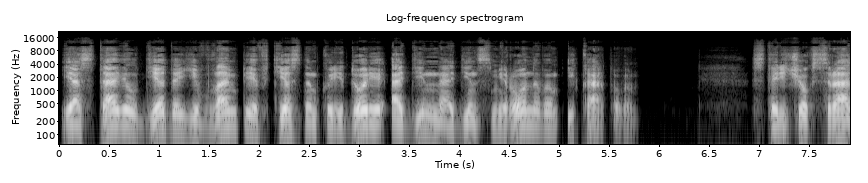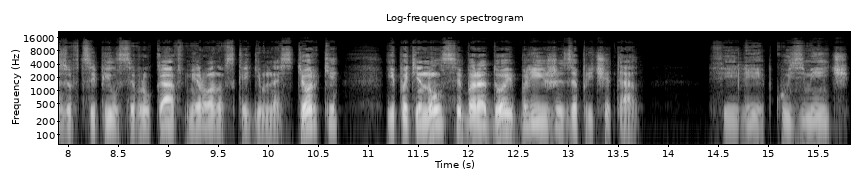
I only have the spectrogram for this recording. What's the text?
и оставил деда Евлампия в тесном коридоре один на один с Мироновым и Карповым. Старичок сразу вцепился в рукав мироновской гимнастерки и потянулся бородой ближе, запричитал. — Филипп Кузьмич,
